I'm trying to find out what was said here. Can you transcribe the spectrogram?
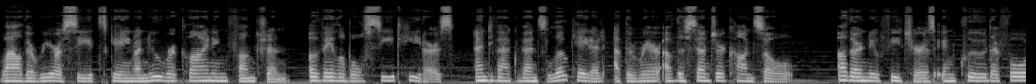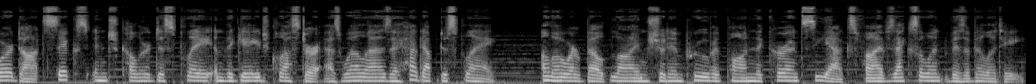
while the rear seats gain a new reclining function, available seat heaters, and vac vents located at the rear of the center console. Other new features include a 4.6-inch color display in the gauge cluster as well as a head-up display. A lower belt line should improve upon the current CX-5's excellent visibility.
